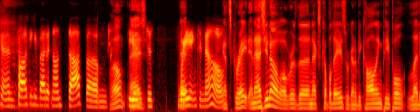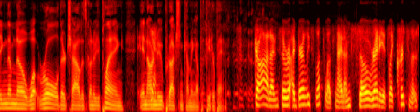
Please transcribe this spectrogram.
and talking about it nonstop. Um, Well, he as, is just waiting to know. that's great. And as you know, over the next couple days, we're going to be calling people, letting them know what role their child is going to be playing in our Yes. new production coming up of Peter Pan. God, I'm so I barely slept last night. I'm so ready. It's like Christmas.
